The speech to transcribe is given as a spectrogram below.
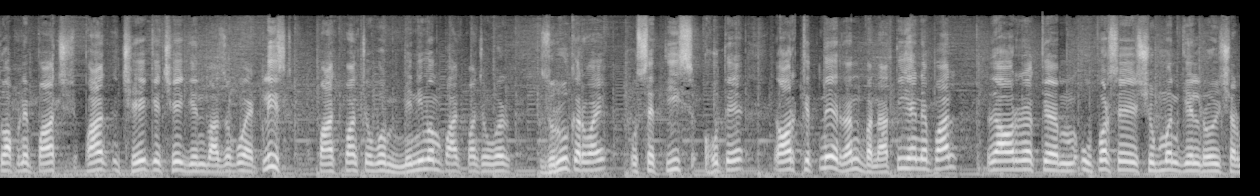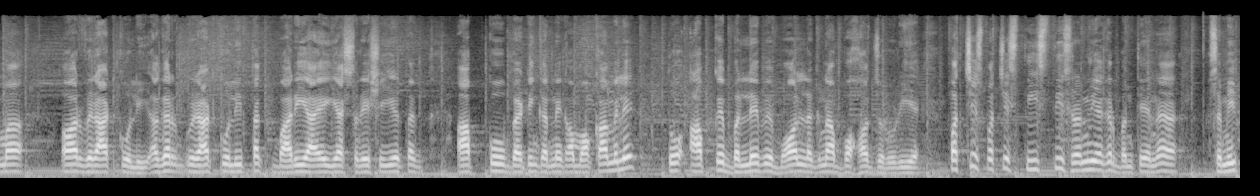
तो अपने पाँच पाँच छः के छः गेंदबाजों को एटलीस्ट पाँच पाँच ओवर मिनिमम पाँच पाँच ओवर ज़रूर करवाएँ। उससे तीस होते हैं। और कितने रन बनाती है नेपाल और ऊपर से शुभमन गिल रोहित शर्मा और विराट कोहली। अगर विराट कोहली तक बारी आए या श्रेयस अय्यर तक आपको बैटिंग करने का मौका मिले तो आपके बल्ले पे बॉल लगना बहुत ज़रूरी है। 25 25 30 30 रन भी अगर बनते हैं ना समीप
